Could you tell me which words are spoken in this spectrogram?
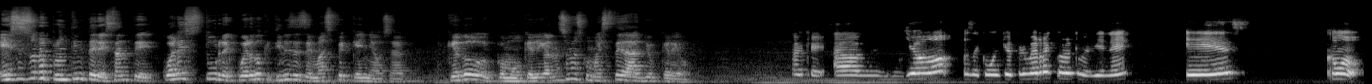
esa es una pregunta interesante. ¿Cuál es tu recuerdo que tienes desde más pequeña? O sea, ¿qué es lo como que digan? Más o menos como esta edad, yo creo. Ok, am, yo, o sea, como que el primer recuerdo que me viene es como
